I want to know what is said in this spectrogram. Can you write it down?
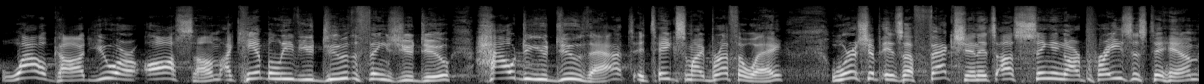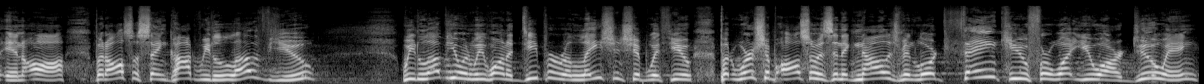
Wow, God, you are awesome. I can't believe you do the things you do. How do you do that? It takes my breath away. Worship is affection. It's us singing our praises to Him in awe, but also saying, God, we love you. We love you and we want a deeper relationship with you, but worship also is an acknowledgement. Lord, thank you for what you are doing.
